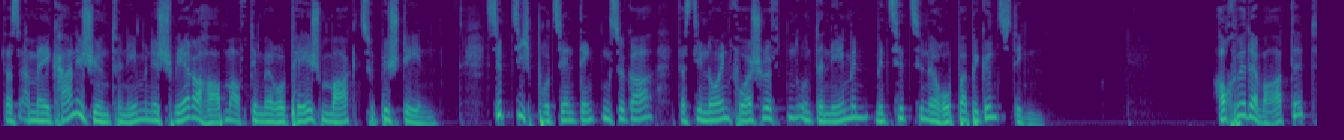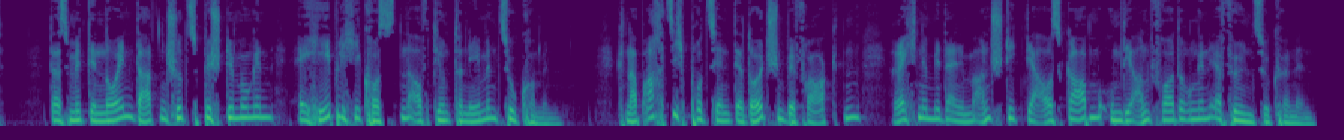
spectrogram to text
dass amerikanische Unternehmen es schwerer haben, auf dem europäischen Markt zu bestehen. 70 Prozent denken sogar, dass die neuen Vorschriften Unternehmen mit Sitz in Europa begünstigen. Auch wird erwartet, dass mit den neuen Datenschutzbestimmungen erhebliche Kosten auf die Unternehmen zukommen. Knapp 80 Prozent der deutschen Befragten rechnen mit einem Anstieg der Ausgaben, um die Anforderungen erfüllen zu können.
